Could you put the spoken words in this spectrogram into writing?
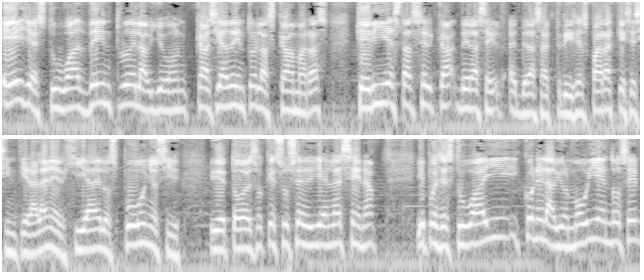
ella estuvo adentro del avión, casi adentro de las cámaras, quería estar cerca de las, de las actrices para que se sintiera la energía de los puños y, y de todo eso que sucedía en la escena. Y pues estuvo ahí con el avión moviéndose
